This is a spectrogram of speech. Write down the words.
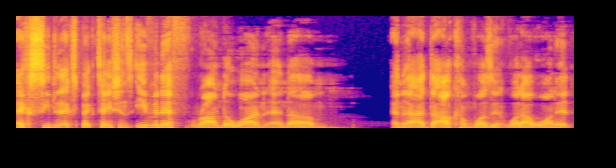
exceeded expectations. Even if Ronda won and um and the, the outcome wasn't what I wanted,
